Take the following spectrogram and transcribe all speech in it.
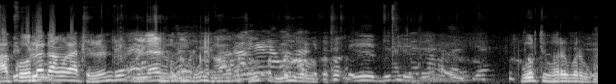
ಆ ಕೋರ್ಲಾಗ ಅವಾಗ ಆತಿಲ್ಲೇನ್ರಿ ಪೂರ್ತಿ ಹೊರಗೆ ಬರ್ಬೇಕು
